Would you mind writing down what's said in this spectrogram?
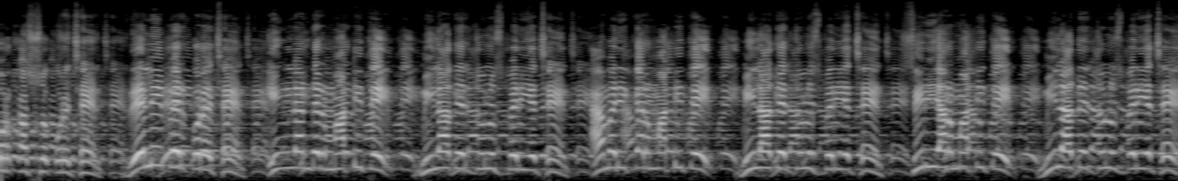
প্রকাশ করেছেন রেলি বের করেছেন, ইংল্যান্ডের মাটিতে মিলাদের জুলুস বেরিয়েছেন, আমেরিকার মাটিতে মিলাদের জুলুস বেরিয়েছেন, সিরিয়ার মাটিতে মিলাদের জুলুস বেরিয়েছেন,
